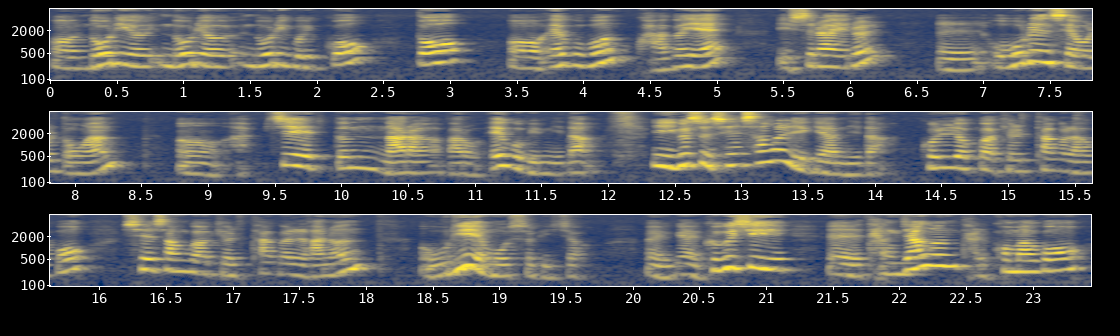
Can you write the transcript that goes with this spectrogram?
어, 노리, 노리, 노리고 있고 또 어, 애굽은 과거에 이스라엘을 오랜 세월 동안 어, 압제했던 나라가 바로 애굽입니다. 이것은 세상을 얘기합니다. 권력과 결탁을 하고 세상과 결탁을 하는 우리의 모습이죠. 예, 그것이 예, 당장은 달콤하고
